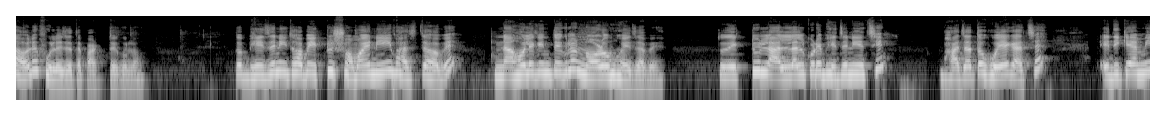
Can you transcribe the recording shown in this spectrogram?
তাহলে ফুলে যেতে পারতো এগুলো। তো ভেজে নিতে হবে, একটু সময় নিয়েই ভাজতে হবে। না হলে কিন্তু এগুলো নরম হয়ে যাবে। তো একটু লাল লাল করে ভেজে নিয়েছি। ভাজা তো হয়ে গেছে। এদিকে আমি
